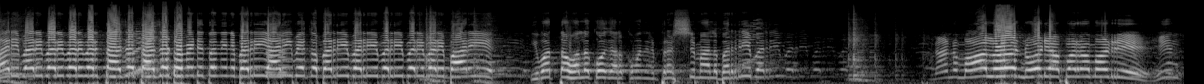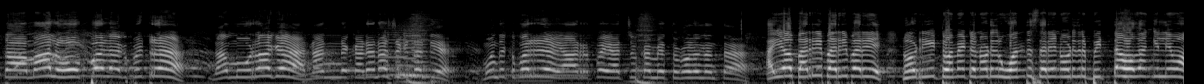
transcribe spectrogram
ಬರಿ ಬರಿ ಬರಿ ಬರಿ ಬರಿ ತಾಜಾ ತಾಜಾ ಟೊಮೆಟೊ ತಂದಿನಿ. ಬರ್ರಿ, ಯಾರಿಗೆ ಬೇಕು? ಬರ್ರಿ ಬರ್ರಿ ಬರ್ರಿ ಬರ್ರಿ ಬರ್ರಿ, ಬಾರಿ. ಇವತ್ತ ಹೊಲಕ್ಕೆ ಹೋಗಿ ಹರ್ಕೊಂಬಂದಿನಿ ಫ್ರೆಶ್ ಮಾಲ್. ಬರ್ರಿ ಬರ್ರಿ. ನನ್ನ ಮಾಲು ನೋಡಿ ವ್ಯಾಪಾರ ಮಾಡ್ರಿ. ಇಂಥ ಮಾಲು ಹುಬ್ಬಳ್ಳಿಯಾಗ ಬಿಟ್ರೆ ನಮ್ಮ ಊರಾಗ ನನ್ನ ಕಡೆನ ಸಿಗ್ತೈತಿ. ಮುಂದಕ್ಕೆ ಬರ್ರಿ ಎರಡು ರೂಪಾಯಿ ಹೆಚ್ಚು ಕಮ್ಮಿ ತಗೊಳ್ಳೋಣಂತ ಅಯ್ಯೋ ಬರ್ರಿ ಬರ್ರಿ ಬರ್ರಿ. ನೋಡ್ರಿ ಟೊಮೆಟೊ ನೋಡಿದ್ರೆ ಒಂದು ಸರಿ ನೋಡಿದ್ರೆ ಬಿಟ್ಟ ಹೋಗಂಗಿಲ್ಲ ನೀವು.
